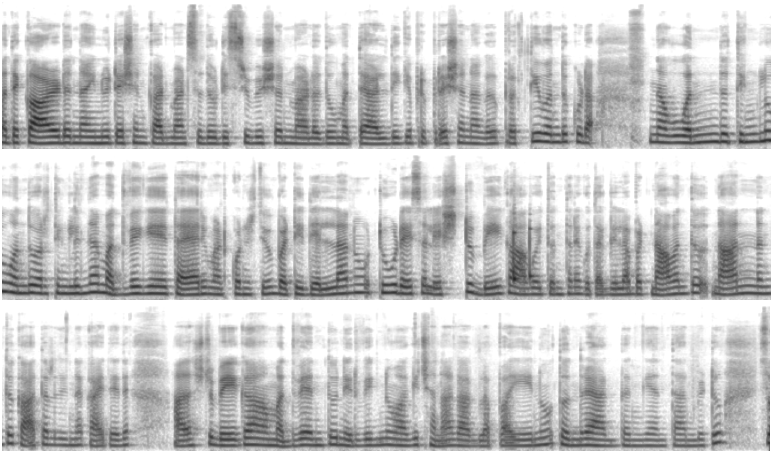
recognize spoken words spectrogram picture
ಮತ್ತು ಕಾರ್ಡನ್ನು ಇನ್ವಿಟೇಷನ್ ಕಾರ್ಡ್ ಮಾಡಿಸೋದು ಡಿಸ್ಟ್ರಿಬ್ಯೂಷನ್ ಮಾಡೋದು, ಮತ್ತು ಹಳ್ದಿಗೆ ಪ್ರಿಪ್ರೇಷನ್ ಆಗೋದು, ಪ್ರತಿಯೊಂದು ಕೂಡ ನಾವು ಒಂದು ತಿಂಗಳು, ಒಂದೂವರೆ ತಿಂಗಳಿಂದ ಮದುವೆಗೆ ತಯಾರಿ ಮಾಡ್ಕೊಂಡಿರ್ತೀವಿ. ಬಟ್ ಇದೆಲ್ಲನೂ ಟೂ ಡೇಸಲ್ಲಿ ಎಷ್ಟು ಬೇಗ ಆಗೋಯ್ತು ಅಂತಲೇ ಗೊತ್ತಾಗಲಿಲ್ಲ. ಬಟ್ ನಾವಂತೂ, ನಾನಂತೂ ಕಾತರದಿಂದ ಕಾಯ್ತಾಯಿದ್ದೆ ಆದಷ್ಟು ಬೇಗ ಮದುವೆ ಅಂತೂ ನಿರ್ವಿಘ್ನವಾಗಿ ಚೆನ್ನಾಗಾಗ್ಲಪ್ಪ ಏನೂ ತೊಂದರೆ ಆಗ್ದಂಗೆ ಅಂತ ಅಂದ್ಬಿಟ್ಟು. ಸೊ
